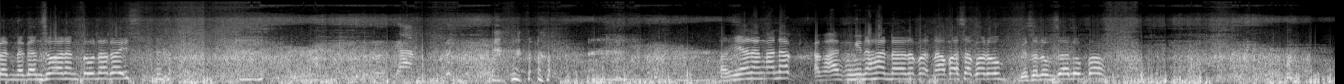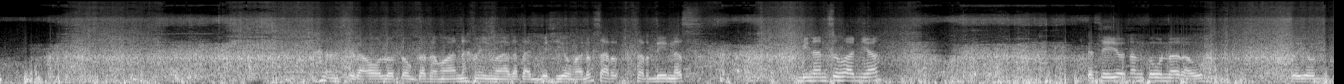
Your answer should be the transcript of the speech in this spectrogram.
Piyawa daro ko gan nagansuan ang tuna guys. ang yan ang anak, ang, ang inahan na napa- napasa ko no. Gasalom-salom pa. Sira ulo tong kasama namin mga katagbis yung ano, sar sardinas. Binansuhan niya. Kasi yun ang tuna raw. So yun.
